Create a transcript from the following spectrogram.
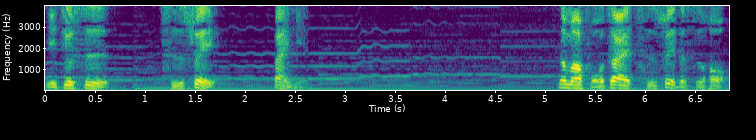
也就是辞岁。拜年。那么佛在辞岁的时候，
